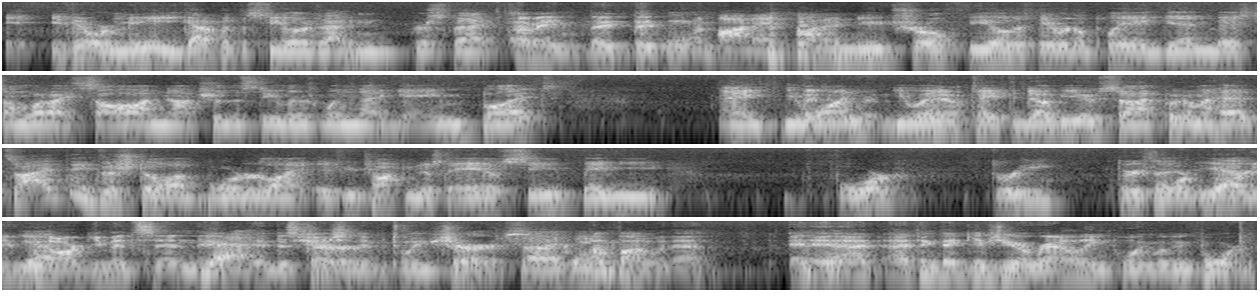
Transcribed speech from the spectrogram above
if it were me, you got to put the Steelers out in respect. I mean, they, they won on a on a neutral field. If they were to play again, based on what I saw, I'm not sure the Steelers win that game. But hey, you won, win. you win, yeah. take the W. So I put them ahead. So I think they're still a borderline. If you're talking just AFC, maybe four, three, three, four, yeah, yeah. with arguments and, yeah, and discussion sure, in between. Sure. So I think I'm fine with that, and, okay. and I, I think that gives you a rallying point moving forward.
